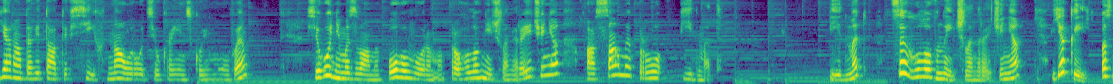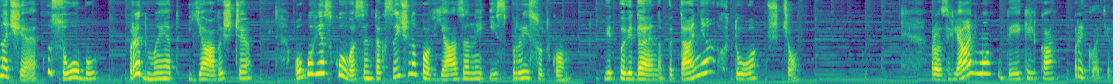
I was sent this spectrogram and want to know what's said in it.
Я рада вітати всіх на уроці української мови. Сьогодні ми з вами поговоримо про головні члени речення, а саме про підмет. Підмет це головний член речення, який означає особу, предмет, явище, обов'язково синтаксично пов'язаний із присудком. Відповідає на питання хто що. Розгляньмо декілька прикладів.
